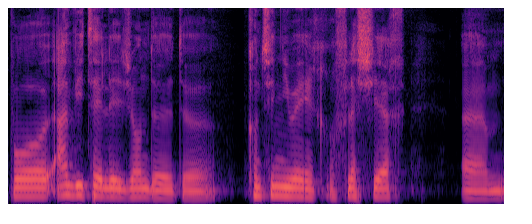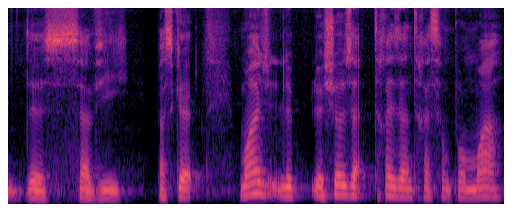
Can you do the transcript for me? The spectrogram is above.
pour inviter les gens de, de continuer à réfléchir de sa vie. Parce que moi, le, le, chose très intéressante pour moi,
